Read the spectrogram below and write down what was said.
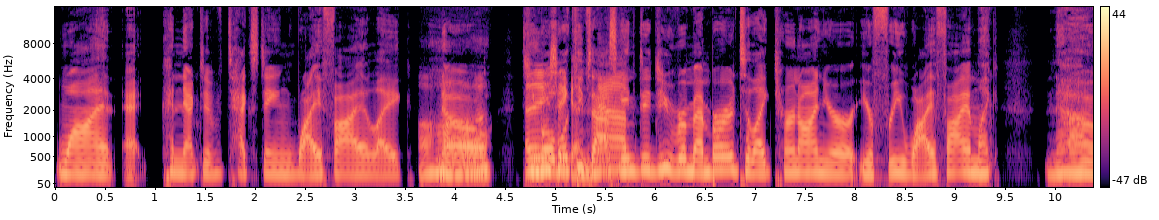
want uh, connective texting Wi-Fi like Uh-huh. no. And T-Mobile keeps asking, "Did you remember to like turn on your your free Wi-Fi?" I'm like, "No."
